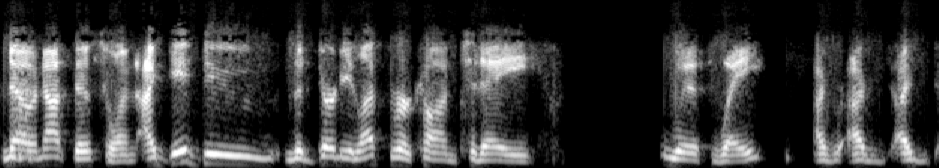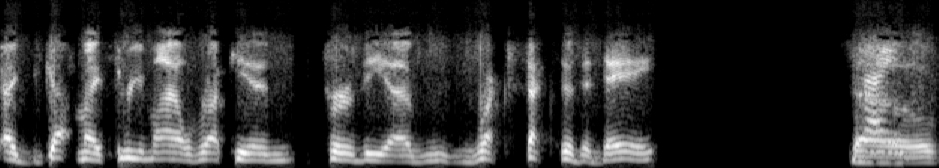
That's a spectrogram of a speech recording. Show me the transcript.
no, not this one. I did do the Dirty Leprechaun today with weight. I, I, I, I got my three mile ruck in for the uh, ruck sector today. So, nice.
